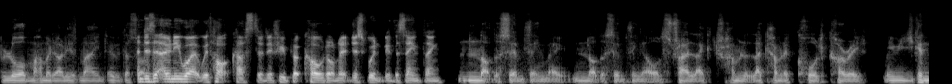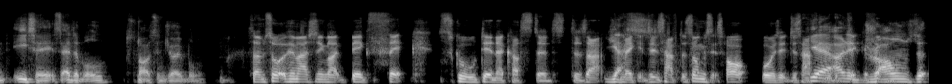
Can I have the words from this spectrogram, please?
blow Muhammad Ali's mind. And does it only work with hot custard? If you put cold on it, it just wouldn't be the same thing. Not the same thing, mate. Not the same thing. I always try like having like having a cold curry. I mean, you can eat it; it's edible. It's not as enjoyable. So I'm sort of imagining like big, thick school dinner custards. Does that make it? Does it have to, as long as it's hot, or is it just have yeah, and it drowns the,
